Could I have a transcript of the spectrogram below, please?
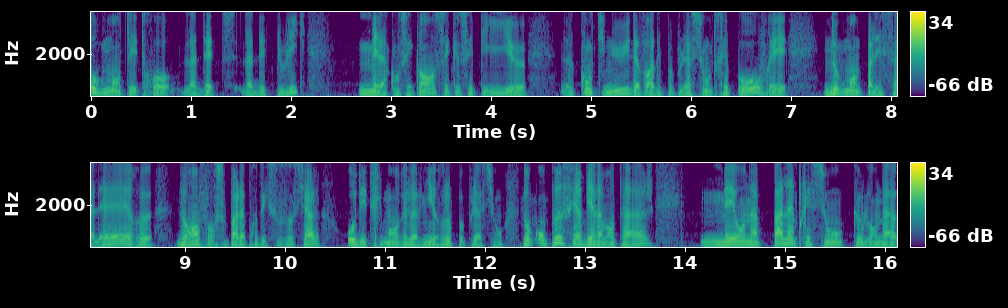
augmenter trop la dette, la dette publique, mais la conséquence, c'est que ces pays euh, euh, continuent d'avoir des populations très pauvres et n'augmentent pas les salaires, euh, ne renforcent pas la protection sociale au détriment de l'avenir de leur population. Donc on peut faire bien davantage, mais on n'a pas l'impression que l'on a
